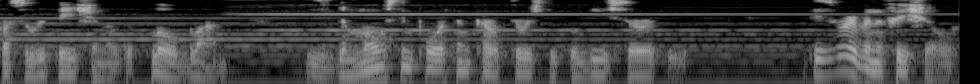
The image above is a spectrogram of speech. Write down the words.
facilitation of the flow of blood is the most important characteristic of this therapy. It is very beneficial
